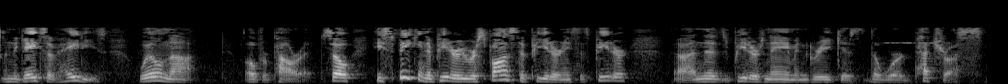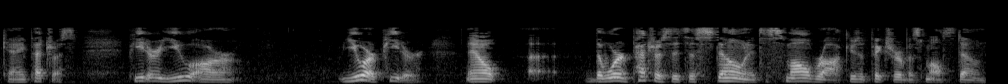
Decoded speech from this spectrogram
And the gates of Hades will not overpower it. So he's speaking to Peter. He responds to Peter, and he says, Peter, uh, and Peter's name in Greek is the word Petros. Okay, Petros. Peter, you are you are Peter. Now, uh, the word Petros, it's a stone. It's a small rock. Here's a picture of a small stone.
